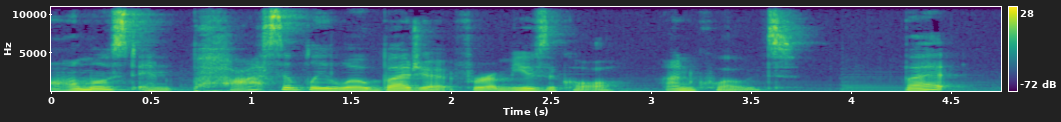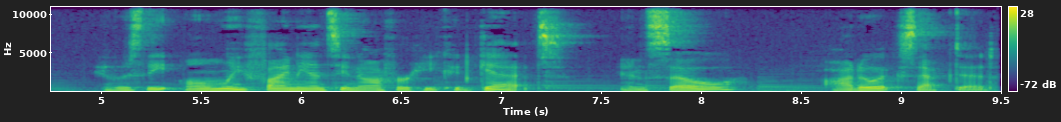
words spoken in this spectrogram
almost impossibly low budget for a musical, unquote. But it was the only financing offer he could get, and so Otto accepted.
